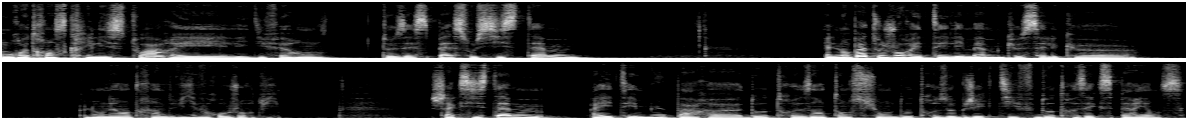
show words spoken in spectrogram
on retranscrit l'histoire et les différentes espèces ou systèmes, elles n'ont pas toujours été les mêmes que celles que l'on est en train de vivre aujourd'hui. Chaque système a été mu par euh, d'autres intentions, d'autres objectifs, d'autres expériences.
